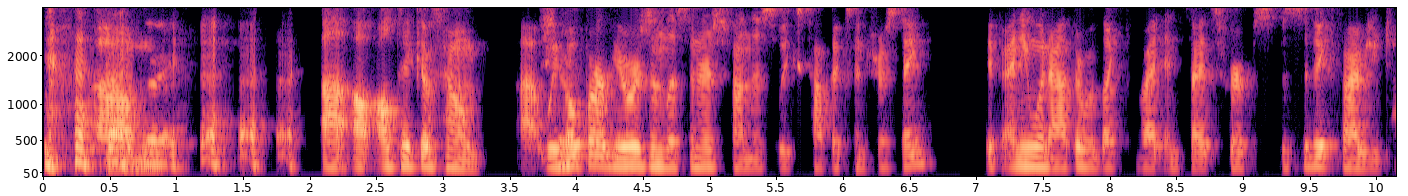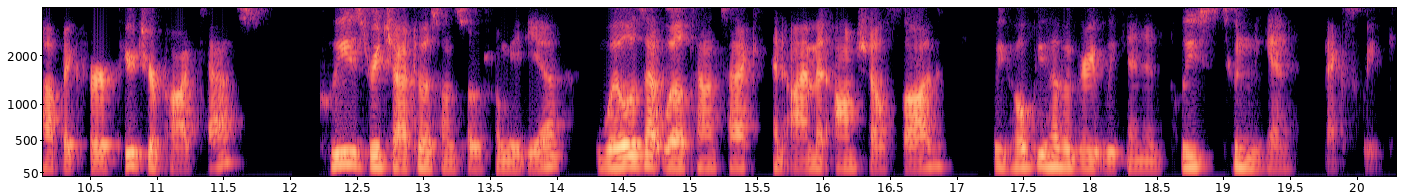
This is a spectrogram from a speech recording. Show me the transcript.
Um, uh, I'll, I'll, take us home. Uh, we hope our viewers and listeners found this week's topics interesting. If anyone out there would like to provide insights for a specific 5G topic for a future podcast, please reach out to us on social media Will is at Willtown Tech, and I'm at Anshel Sag. We hope you have a great weekend, and please tune in again next week.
